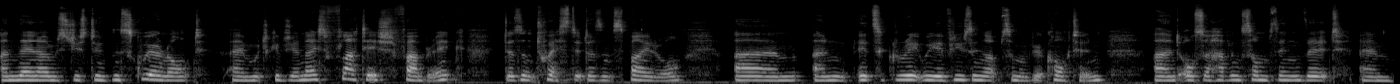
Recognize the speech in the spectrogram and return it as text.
and then I was just doing the square knot um, which gives you a nice flattish fabric, doesn't twist, it doesn't spiral um, and it's a great way of using up some of your cotton and also having something that um,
